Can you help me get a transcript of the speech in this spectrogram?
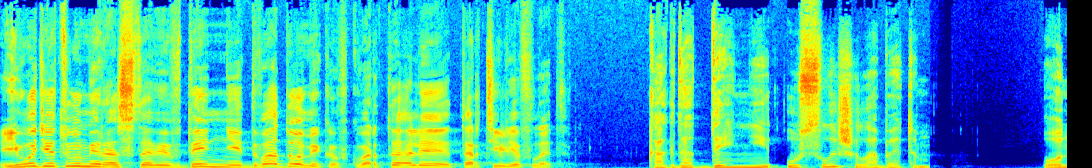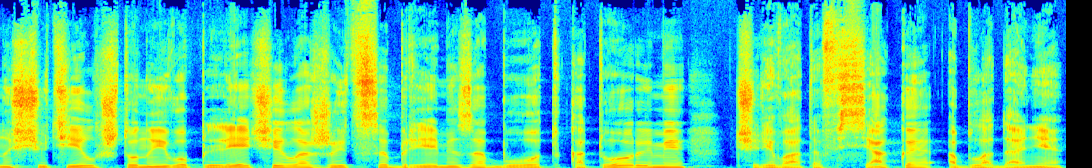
Его дед умер, оставив Денни два домика в квартале Тортилья Флет. Когда Денни услышал об этом, он ощутил, что на его плечи ложится бремя забот, которыми чревато всякое обладание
